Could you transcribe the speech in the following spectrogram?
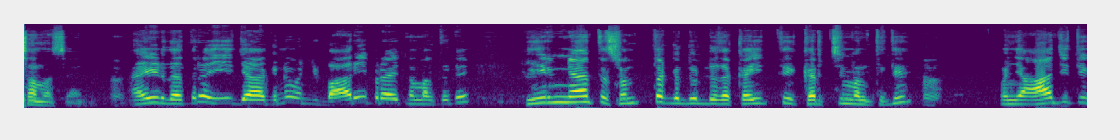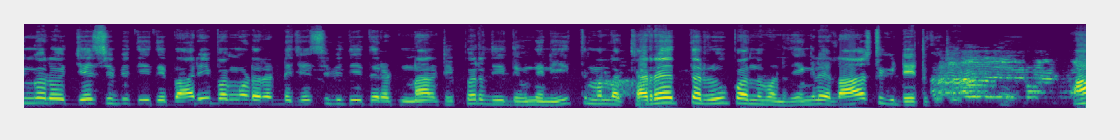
ಸಮಸ್ಯೆ ಐಡ್ದ ಹತ್ರ ಈ ಜಾಗನ ಒಂಜಿ ಭಾರಿ ಪ್ರಯತ್ನ ಮಲ್ತದೆ ಹಿರ್ನ್ಯಾತ್ ಸ್ವಂತ ದುಡ್ಡದ ಕೈತಿ ಖರ್ಚು ಮಲ್ತದೆ ಒಂದು ಒಂಜಿ ಆಜಿ ತಿಂಗಳು ಜೆ ಸಿ ಬಿ ದೀದಿ ಭಾರಿ ಬಂಗೋಡ ರಡ್ ಜೆ ಸಿ ಬಿ ದೀದಿ ರಡ್ಡು ನಾಲ್ ಟಿಪ್ಪರ್ ದೀದಿ ಉಂದೇನೆ ಈತ್ ಮಲ್ಲ ಕರೆತ್ತ ರೂಪ ಅಂದ್ ಬಂಡದ ಎಂಗ್ಲೆ ಲಾಸ್ಟ್ಗೆ ಡೇಟ್ ಆ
